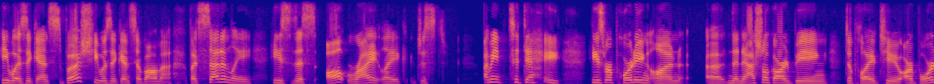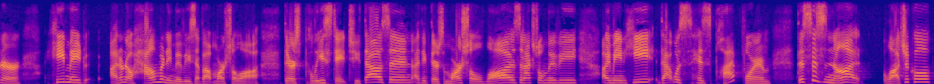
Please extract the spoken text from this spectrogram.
He was against Bush. He was against Obama. But suddenly, he's this alt right. Like, just. I mean, today he's reporting on uh, the National Guard being deployed to our border, he made I don't know how many movies about martial law. There's Police State 2000. I think there's Martial Law is an actual movie. I mean, he that was his platform. This is not logical.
